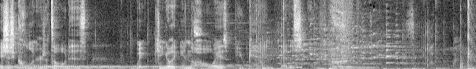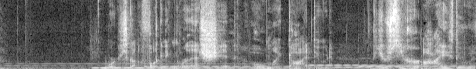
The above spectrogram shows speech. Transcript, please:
It's just corners. That's all it is. Wait, can you go like in the hallways? You can. That is. We're just gonna fucking ignore that shit. Oh my god, dude. Did you see her eyes, dude?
